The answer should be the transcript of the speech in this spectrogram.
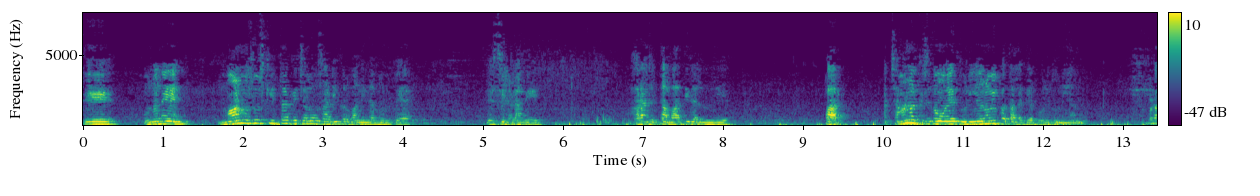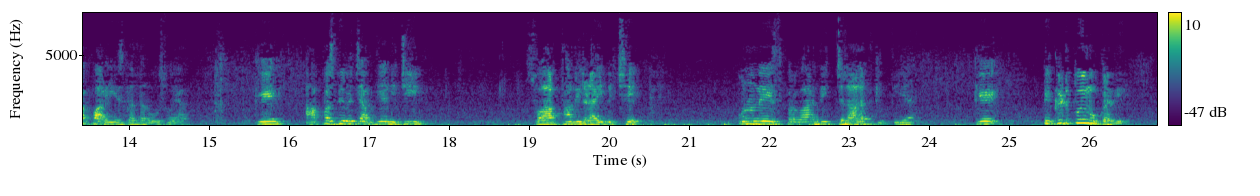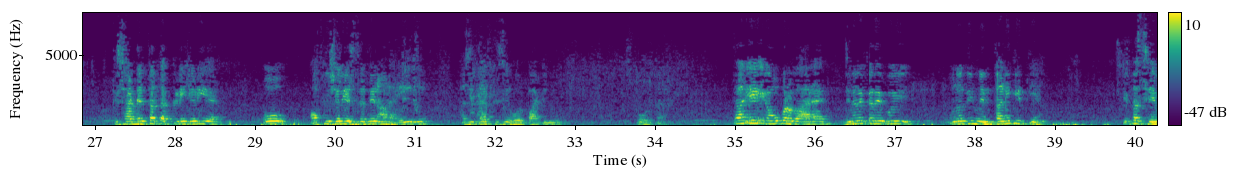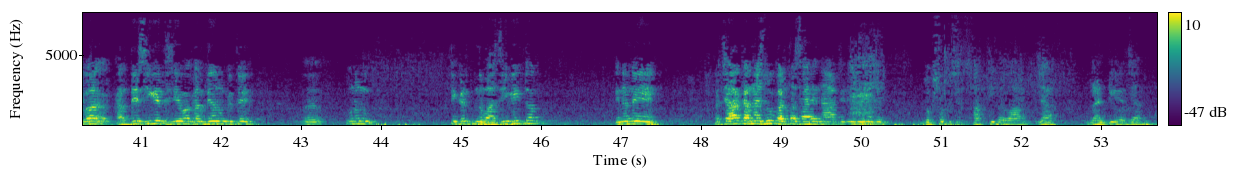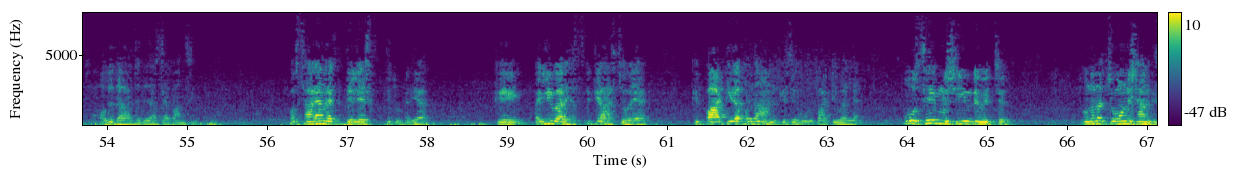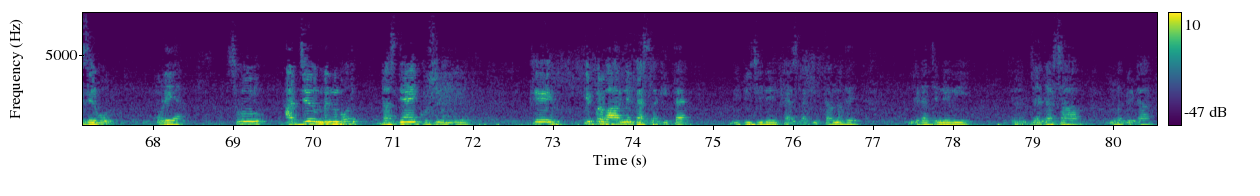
ਤੇ ਉਹਨਾਂ ਨੇ ਮਾਣ ਮਹਿਸੂਸ ਕੀਤਾ ਕਿ ਚਲੋ ਸਾਡੀ ਕੁਰਬਾਨੀ ਦਾ ਮੁੱਲ ਪਿਆ ਹੈ ਅਸੀਂ ਲੜਾਂਗੇ। ਹਾਰਾਂ ਜਿੱਤਾਂ ਬਾਅਦ ਦੀ ਗੱਲ ਹੁੰਦੀ ਹੈ। ਪਰ ਅਚਾਨਕ ਜਦੋਂ ਇਹ ਦੁਨੀਆ ਨੂੰ ਵੀ ਪਤਾ ਲੱਗਿਆ, ਪੂਰੀ ਦੁਨੀਆ ਨੂੰ, ਬੜਾ ਭਾਰੀ ਇਸ ਗੱਲ ਦਾ ਰੋਸ ਹੋਇਆ ਕਿ ਆਪਸ ਦੇ ਵਿੱਚ ਆਪਦੀਆਂ ਨਿੱਜੀ ਸਵਾਰਥਾਂ ਦੀ ਲੜਾਈ ਪਿੱਛੇ ਉਹਨਾਂ ਨੇ ਇਸ ਪਰਿਵਾਰ ਦੀ ਜਲਾਲਤ ਕੀਤੀ ਹੈ ਕਿ ਟਿਕਟ ਤੋਂ ਹੀ ਮੁੱਕਰ ਗਏ ਕਿ ਸਾਡੇ ਤਾਂ ਤੱਕੜੀ ਜਿਹੜੀ ਹੈ, ਉਹ ਆਫੀਸ਼ੀਅਲੀ ਇਸ ਦੇ ਨਾਲ ਹੈ ਹੀ ਨਹੀਂ। ਅਸੀਂ ਤਾਂ ਕਿਸੇ ਹੋਰ ਪਾਰਟੀ ਨੂੰ ਸਪੋਰਟ ਕਰ ਤਾਂ ਇਹ ਉਹ ਪਰਿਵਾਰ ਹੈ ਜਿਨ੍ਹਾਂ ਨੇ ਕਦੇ ਕੋਈ ਉਹਨਾਂ ਦੀ ਮਿੰਤਾ ਨਹੀਂ ਕੀਤੀਆਂ। ਇਹ ਤਾਂ ਸੇਵਾ ਕਰਦੇ ਸੀਗੇ ਤੇ ਸੇਵਾ ਕਰਦਿਆਂ ਨੂੰ ਕਿਤੇ ਉਹਨਾਂ ਨੂੰ ਟਿਕਟ ਨਵਾਜ਼ੀ ਗਈ ਤਾਂ ਇਹਨਾਂ ਨੇ ਪ੍ਰਚਾਰ ਕਰਨਾ ਸ਼ੁਰੂ ਕਰਤਾ ਸਾਰੇ ਨਾਲ ਜਿਹੜੇ ਇਹਨਾਂ ਦੇ ਦੁੱਖ ਸੁੱਖ ਚ ਸਾਥੀ ਪਰਿਵਾਰ ਜਾਂ ਵਲੰਟੀਅਰ ਜਾਂ ਅਹੁਦੇਦਾਰ ਜਥੇਦਾਰ ਸਾਹਿਬਾਨ ਸੀ। ਔਰ ਸਾਰਿਆਂ ਦਾ ਇੱਕ ਦਿਲ ਇਸ ਤੇ ਟੁੱਟ ਗਿਆ ਕਿ ਪਹਿਲੀ ਵਾਰ ਇਤਿਹਾਸ 'ਚ ਹੋਇਆ ਕਿ ਪਾਰਟੀ ਦਾ ਪ੍ਰਧਾਨ ਕਿਸੇ ਹੋਰ ਪਾਰਟੀ ਵੱਲ ਹੈ। ਉਸੇ ਮਸ਼ੀਨ ਦੇ ਵਿੱਚ ਉਹਨਾਂ ਦਾ ਚੋਣ ਨਿਸ਼ਾਨ ਕਿਸੇ ਹੋਰ ਕੋਲੇ ਹੈ। ਸੋ ਅੱਜ ਮੈਨੂੰ ਬਹੁਤ ਦੱਸਦਿਆਂ ਇਹ ਖੁਸ਼ੀ ਹੁੰਦੀ ਹੈ ਕਿ ਇਹ ਪਰਿਵਾਰ ਨੇ ਫੈਸਲਾ ਕੀਤਾ ਹੈ। ਬੀਬੀ ਜੀ ਨੇ ਫੈਸਲਾ ਕੀਤਾ ਉਹਨਾਂ ਦੇ ਜਿਹੜਾ ਜਿੰਨੇ ਵੀ ਅਹ, ਜੈਦਾ ਸਾਹਿਬ ਬੇਟਾ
